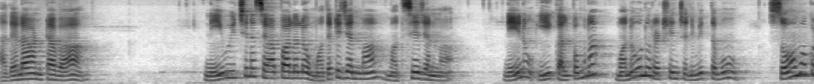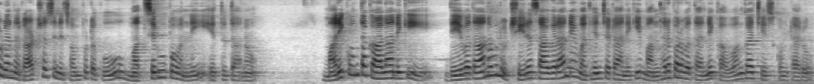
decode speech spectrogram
అదెలా అంటావా? నీవు ఇచ్చిన శాపాలలో మొదటి జన్మ మత్స్య జన్మ. నేను ఈ కల్పమున మనువును రక్షించే నిమిత్తము సోమకుడను రాక్షసుని చంపుటకు మత్స్యరూపవన్ని ఎత్తుతాను. మరికొంత కాలానికి దేవదానవులు క్షీరసాగరాన్ని మధించటానికి మందర పర్వతాన్ని కవ్వంగా చేసుకుంటారు.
